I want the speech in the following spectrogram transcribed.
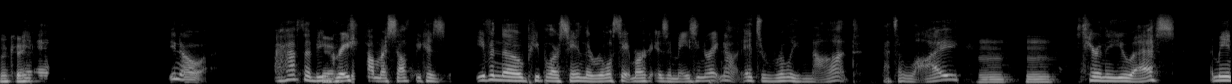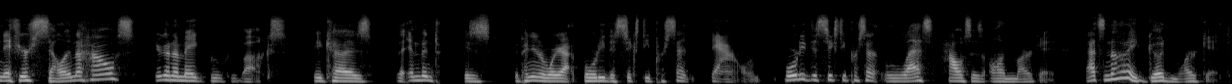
Okay. And, you know, I have to be Yeah. gracious on myself because even though people are saying the real estate market is amazing right now, it's really not. That's a lie. Mm, mm, Here in the US, I mean, if you're selling a house, you're going to make buku bucks because the inventory is, depending on where you're at, 40 to 60% down, 40 to 60% less houses on market. That's not a good market.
